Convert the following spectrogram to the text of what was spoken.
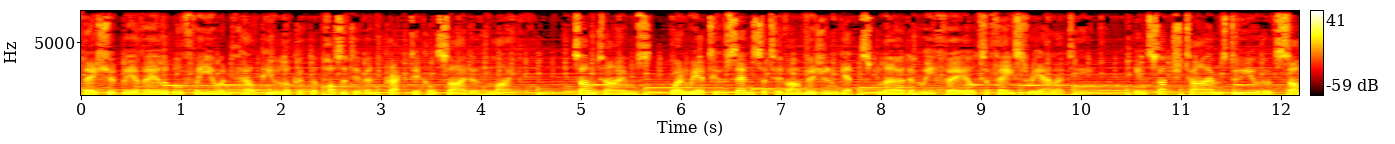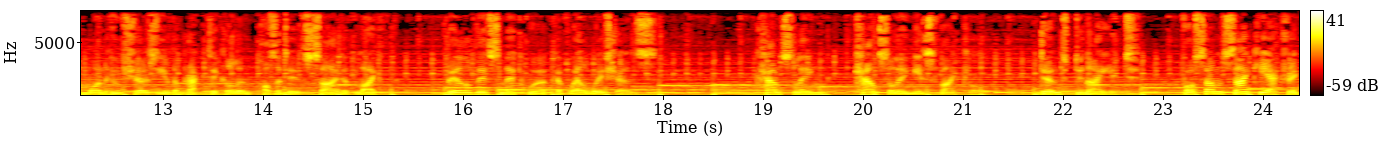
They should be available for you and help you look at the positive and practical side of life. Sometimes, when we are too sensitive our vision gets blurred and we fail to face reality. In such times do you have someone who shows you the practical and positive side of life? Build this network of well-wishers. Counseling, counseling is vital. Don't deny it. For some psychiatric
